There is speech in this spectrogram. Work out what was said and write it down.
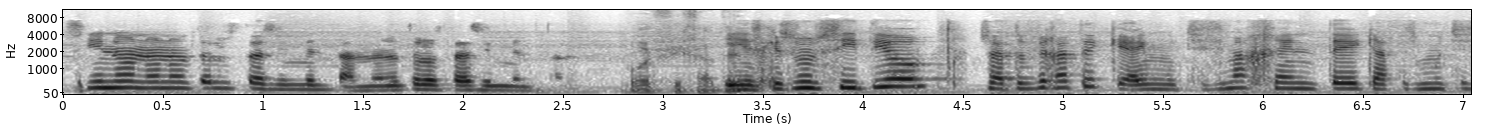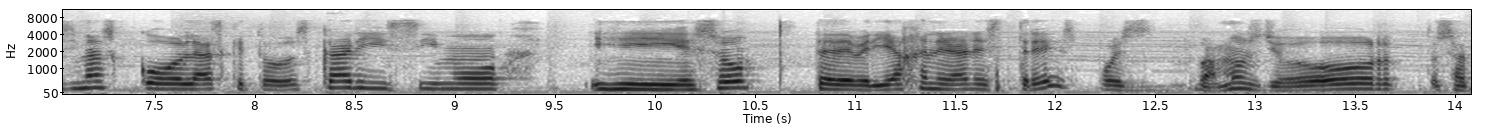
sí, no, no, no te lo estás inventando, no te lo estás inventando. Pues fíjate. Y es que es un sitio, o sea, tú fíjate que hay muchísima gente, que haces muchísimas colas, que todo es carísimo, Y eso te debería generar estrés. Pues vamos, yo, o sea,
